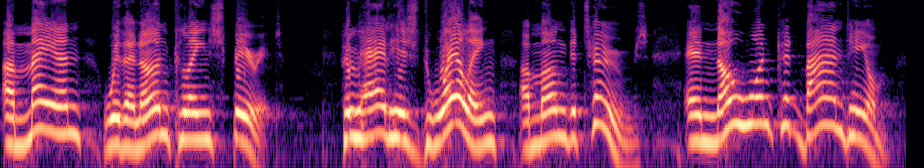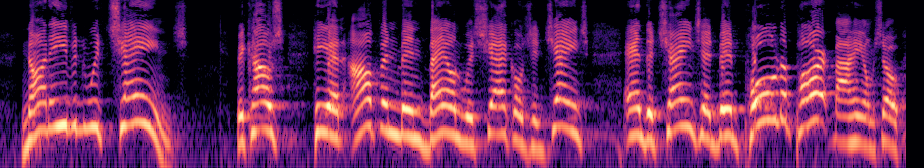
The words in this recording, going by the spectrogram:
a man with an unclean spirit, who had his dwelling among the tombs. And no one could bind him, not even with chains, because he had often been bound with shackles and chains, and the chains had been pulled apart by him. So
